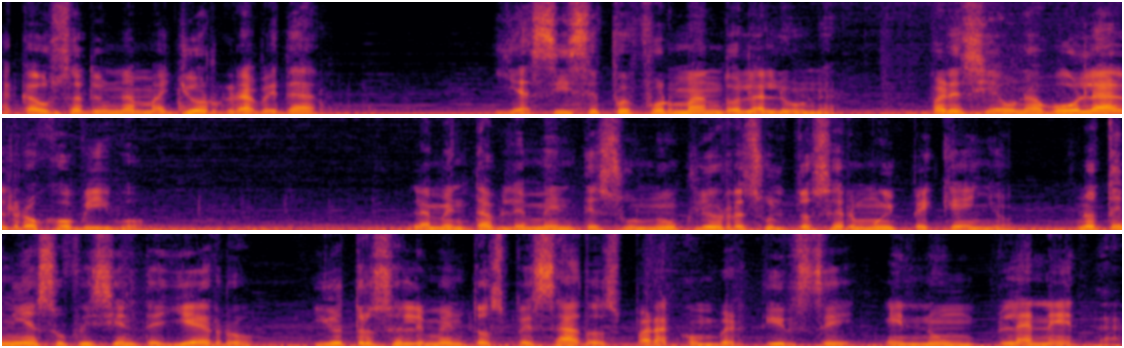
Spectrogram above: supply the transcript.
a causa de una mayor gravedad y así se fue formando la Luna. Parecía una bola al rojo vivo. Lamentablemente su núcleo resultó ser muy pequeño, no tenía suficiente hierro y otros elementos pesados para convertirse en un planeta.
